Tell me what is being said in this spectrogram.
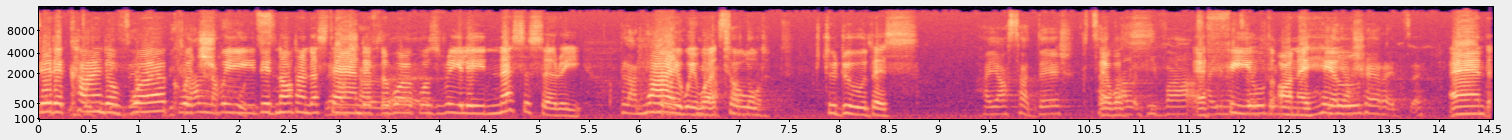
did a kind of work which we did not understand if the work was really necessary, why we were told to do this. There was a field on a hill, and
